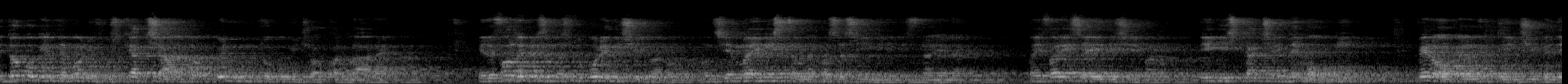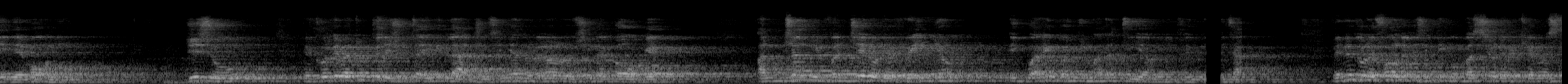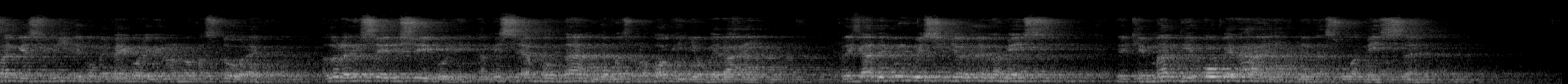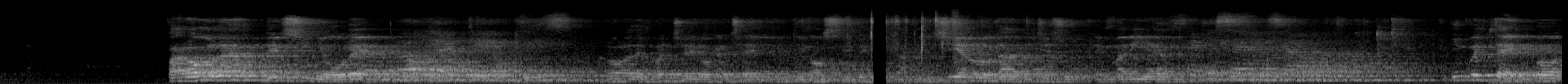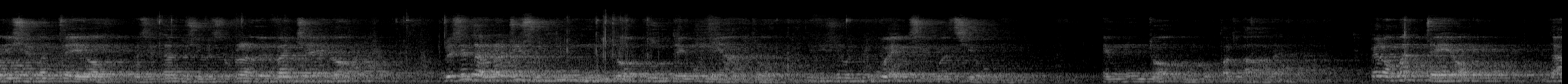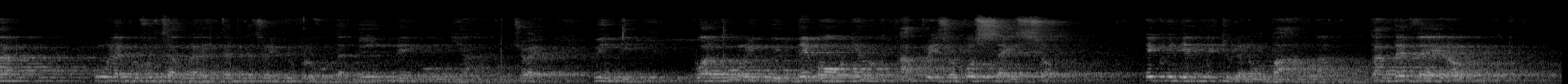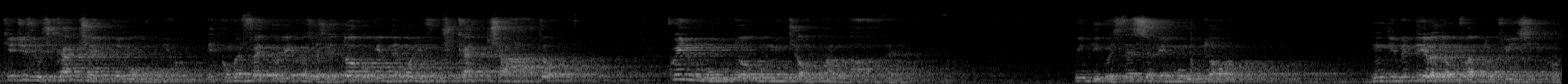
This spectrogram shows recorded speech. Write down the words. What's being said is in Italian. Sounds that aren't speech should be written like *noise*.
e dopo che il demonio fu scacciato, quel muto cominciò a parlare. E le folle prese da stupore dicevano, non si è mai vista una cosa simile in Israele. Ma i farisei dicevano, egli scaccia i demoni per opera del principe dei demoni. Gesù percorreva tutte le città e i villaggi insegnando le loro sinagoghe, annunciando il Vangelo del Regno e guarendo ogni malattia, ogni infermità. Venendo le folle ne sentì compassione perché erano stanche e sfinite come pecore che non hanno pastore. Allora disse ai discepoli, la messa è abbondante ma sono pochi gli operai. Pregate dunque il Signore della messa perché mandi operai nella sua messa. Parola del Signore. Parola del Vangelo cancelli tutti i nostri peccati. Siano lodati Gesù e Maria. In quel tempo, dice Matteo, presentandoci questo brano del Vangelo, presentarono a Gesù un muto indemoniato. Quindi ci sono due situazioni. È muto, non può parlare, però Matteo dà una, profondità, una interpretazione più profonda, indemoniato, cioè quindi qualcuno in cui il demonio ha preso possesso e quindi addirittura non parla. Tanto è vero che Gesù scaccia il demonio e come effetto che cosa c'è? Dopo che il demonio fu scacciato, quel muto cominciò a parlare. Quindi quest'essere muto non dipendeva da un fatto fisico,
